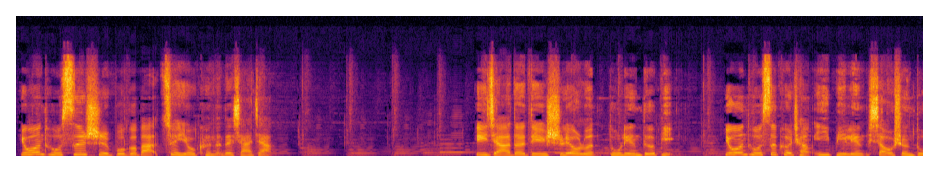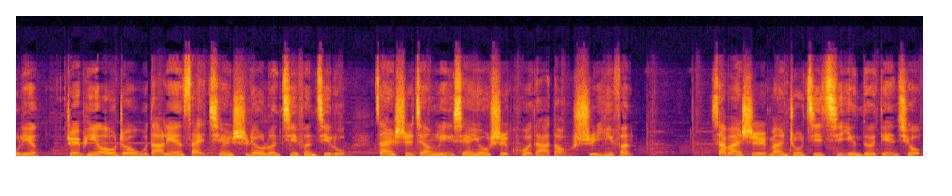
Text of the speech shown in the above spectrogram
尤文图斯是博格巴最有可能的下家。意甲的第十六轮都灵德比，尤文图斯客场一比零小胜都灵。追平欧洲五大联赛前十六轮积分纪录，暂时将领先优势扩大到十一分。下半时，曼朱基奇赢得点球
